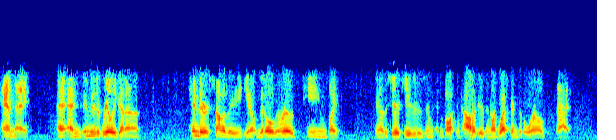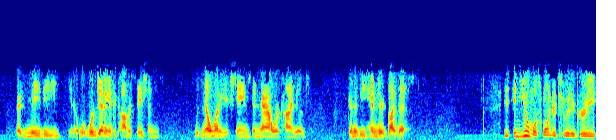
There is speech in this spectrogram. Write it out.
can they? And, and is it really to hinder some of the you know middle of the road teams like you know the Syracuses and, and Boston Colleges and Northwesterns of the world that that maybe you know we're getting into conversations with no money exchanged, and now we're kind of going to be hindered by this. And you almost wonder to a degree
